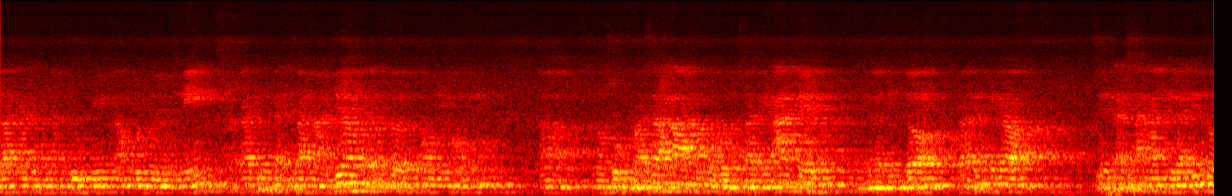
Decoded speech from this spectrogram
dalakan nang dunge ampunane kadhe nek tak aja terus ngomong ngomong ah nusuk perasaan ngomong sari ate dengan itu kadhe kita saya tak sangat jelas itu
